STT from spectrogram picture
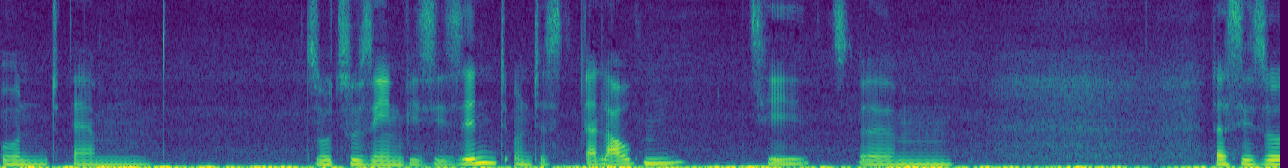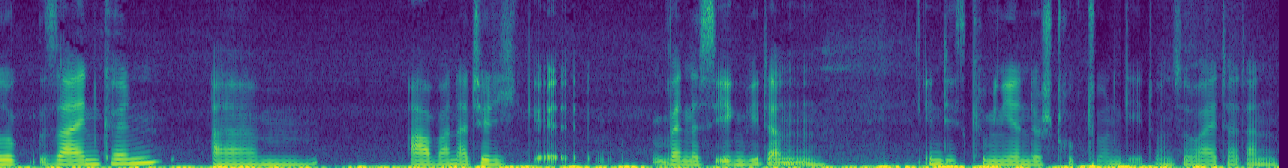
und ähm, so zu sehen, wie sie sind und es erlauben, sie, ähm, dass sie so sein können. Ähm, aber natürlich, äh, wenn es irgendwie dann in diskriminierende Strukturen geht und so weiter, dann,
